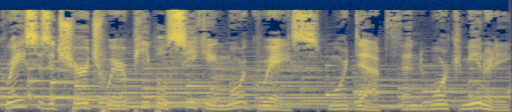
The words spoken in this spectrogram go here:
Grace is a church where people seeking more grace, more depth, and more community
